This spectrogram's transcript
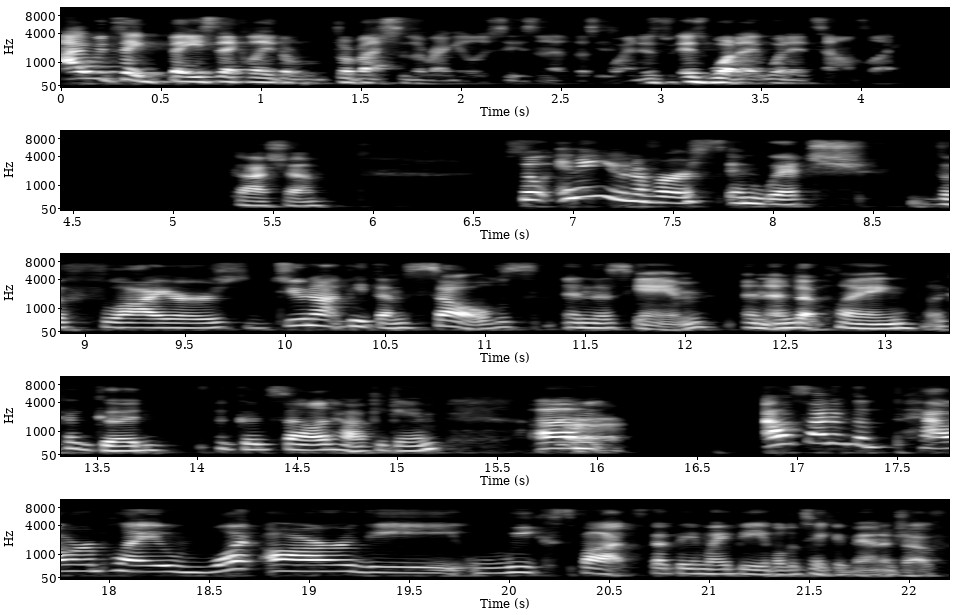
I would say basically the, the rest of the regular season at this point is, is what it what it sounds like. Gotcha. So, in a universe in which the Flyers do not beat themselves in this game and end up playing like a good, a good solid hockey game, um, outside of the power play, what are the weak spots that they might be able to take advantage of?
